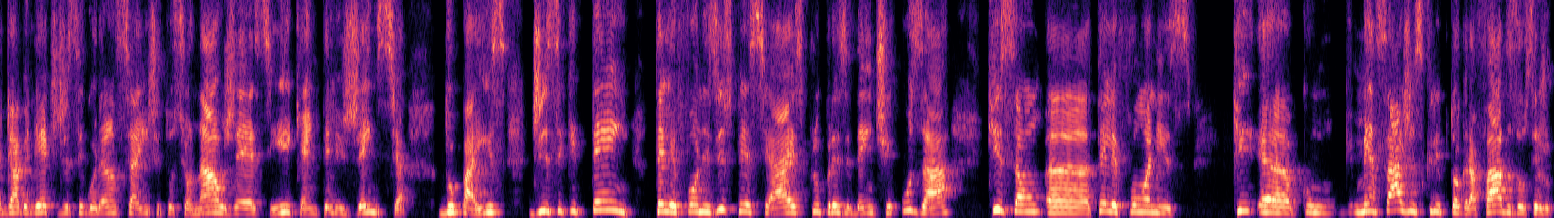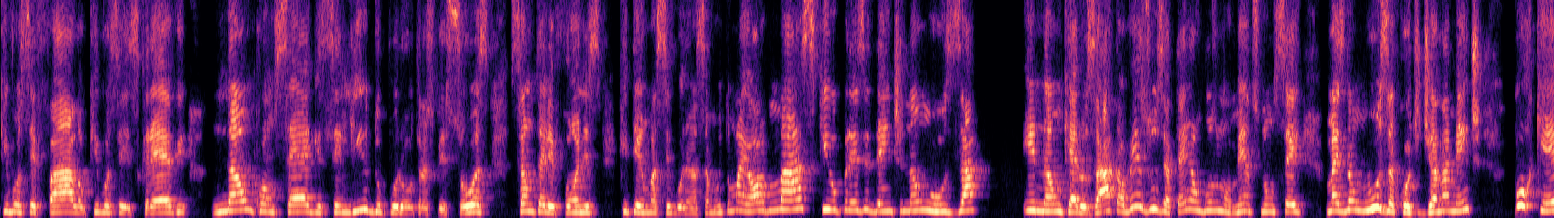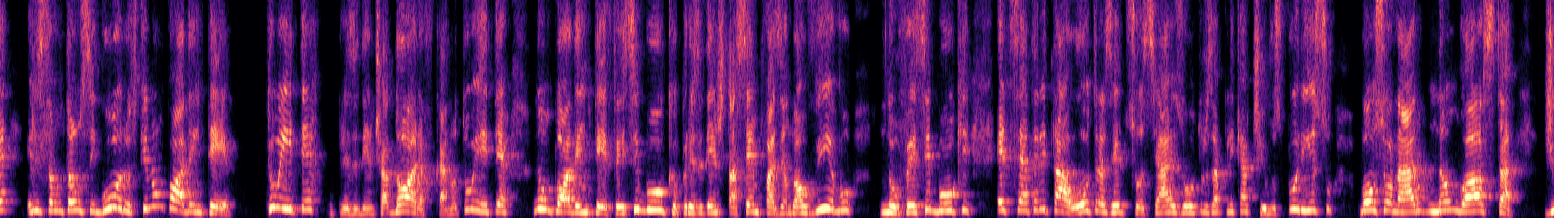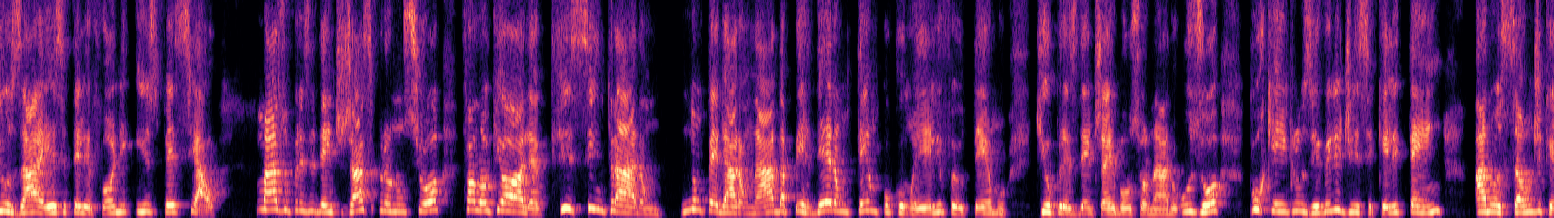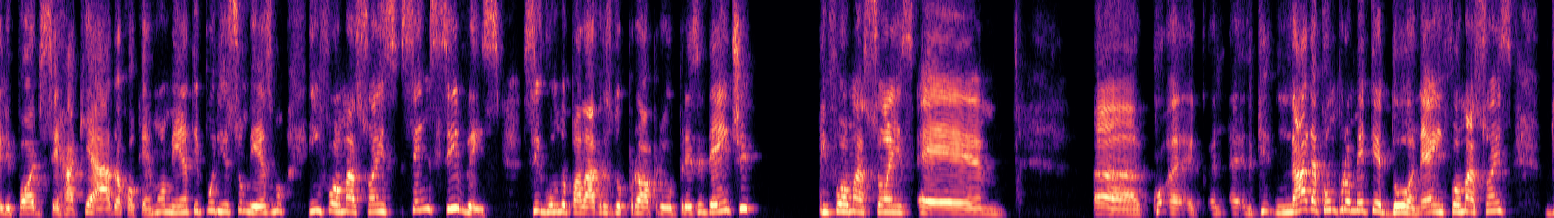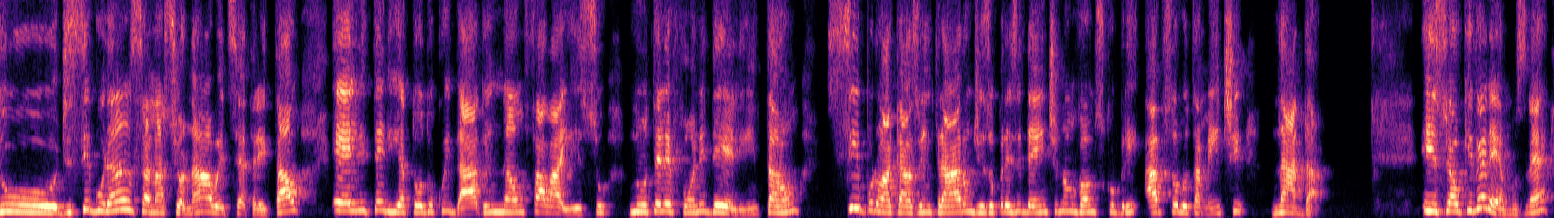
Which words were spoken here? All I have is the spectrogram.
Gabinete de Segurança Institucional, GSI, que é a inteligência do país, disse que tem telefones especiais para o presidente usar, que são uh, telefones que, uh, com mensagens criptografadas, ou seja, o que você fala, o que você escreve, não consegue ser lido por outras pessoas, são telefones que têm uma segurança muito maior, mas que o presidente não usa e não quer usar, talvez use até em alguns momentos, não sei, mas não usa cotidianamente, porque eles são tão seguros que não podem ter Twitter, o presidente adora ficar no Twitter, não podem ter Facebook, o presidente está sempre fazendo ao vivo no Facebook, etc e tal, outras redes sociais, outros aplicativos. Por isso, Bolsonaro não gosta de usar esse telefone especial mas o presidente já se pronunciou, falou que, olha, que se entraram, não pegaram nada, perderam tempo com ele, foi o termo que o presidente Jair Bolsonaro usou, porque, inclusive, ele disse que ele tem a noção de que ele pode ser hackeado a qualquer momento e, por isso mesmo, informações sensíveis, segundo palavras do próprio presidente, informações... É Uh, nada comprometedor, né? Informações do, de segurança nacional, etc. e tal, ele teria todo o cuidado em não falar isso no telefone dele. Então, se por um acaso entraram, diz o presidente, não vão descobrir absolutamente nada. Isso é o que veremos, né?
